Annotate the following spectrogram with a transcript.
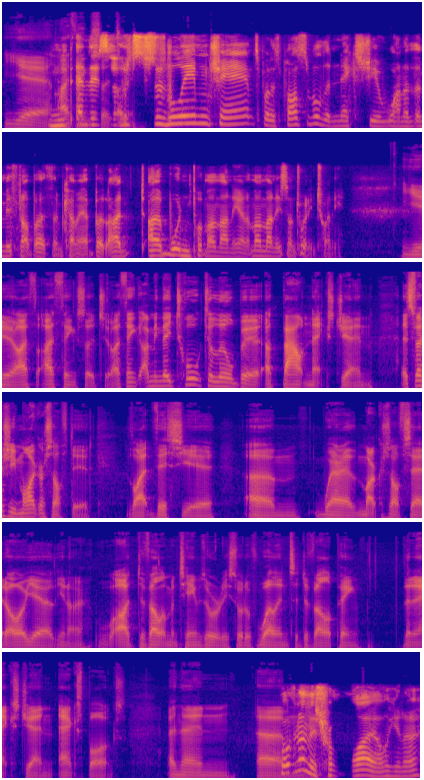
Yeah, and I think there's so a slim chance, but it's possible that next year one of them, if not both of them, come out. But I I wouldn't put my money on it. My money's on 2020. Yeah, I, th- I think so too. I think I mean they talked a little bit about next gen, especially Microsoft did like this year, um, where Microsoft said, "Oh yeah, you know, our development team's already sort of well into developing the next gen Xbox," and then um, well, I've known this for a while, you know.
